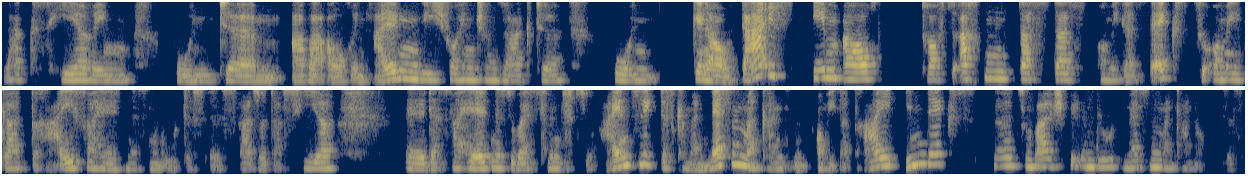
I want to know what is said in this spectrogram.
Lachs, Hering und ähm, aber auch in Algen, wie ich vorhin schon sagte. Und genau, da ist eben auch darauf zu achten, dass das Omega-6 zu Omega-3-Verhältnissen Gutes ist. Also dass hier äh, das Verhältnis so bei 5 zu 1 liegt. Das kann man messen. Man kann den Omega-3-Index äh, zum Beispiel im Blut messen. Man kann auch dieses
